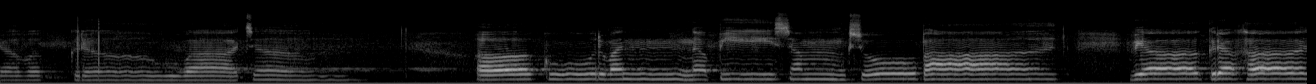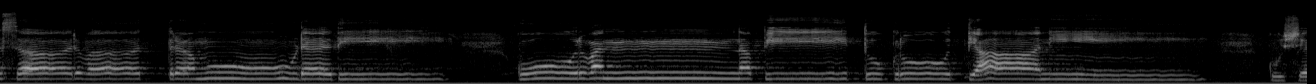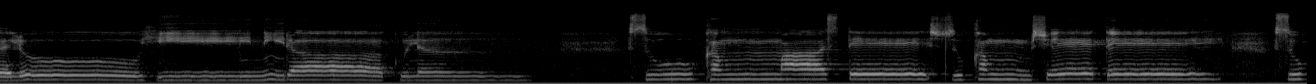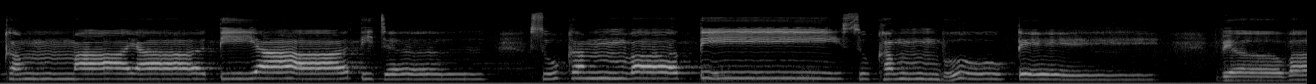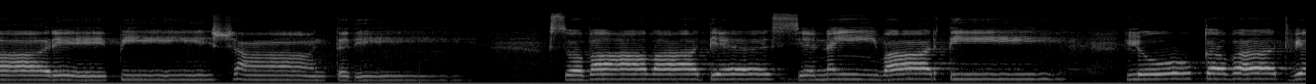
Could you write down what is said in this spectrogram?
दष्टवक्र उवाच अकुर्वन्नपि संक्षोभात्। व्यग्रह सर्वत्र कुर्वन्नपि तु कृत्यानि कुशलो मास्ते सुखं शेते। सुखं मायाति याति च। सुखं वक्ति सुखं भुक्ते। व्यवहारेऽपि शान्तदी। स्वभावाद्यस्य नैवार्ति लोकवद्व्यवहारिण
